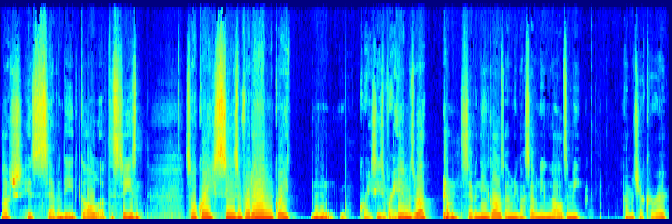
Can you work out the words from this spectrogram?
notch his 17th goal of the season. So great season for them. Great, mm, great season for him as well. 17 goals. I even got 17 goals in me amateur career.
